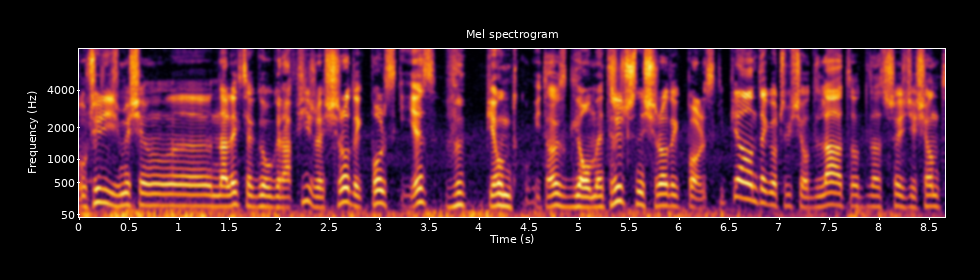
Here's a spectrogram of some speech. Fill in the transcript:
uczyliśmy się e, na lekcjach geografii, że środek Polski jest w piątku i to jest geometryczny środek Polski. Piątek oczywiście od lat, od lat 60.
